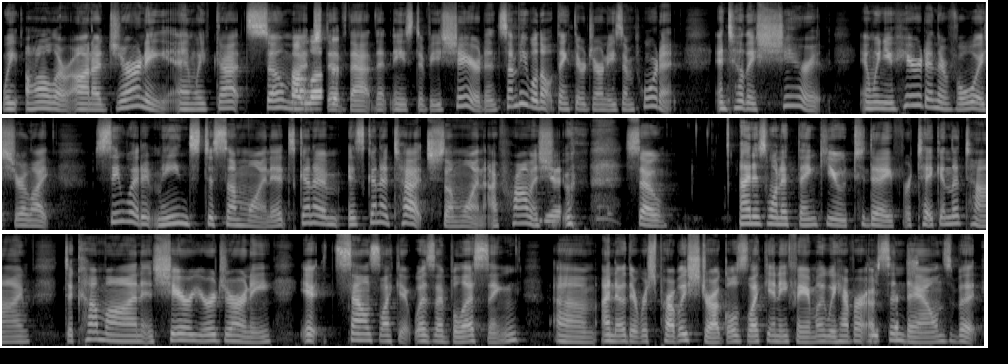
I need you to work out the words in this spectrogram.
We all are on a journey and we've got so much love it. of that that needs to be shared. And some people don't think their journey is important until they share it. And when you hear it in their voice you're like see what it means to someone. It's gonna it's gonna touch someone i promise Yeah. you. So I just want to thank you today for taking the time to come on and share your journey. It sounds like it was a blessing. Um, I know there was probably struggles, like any family. We have our ups and downs, but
